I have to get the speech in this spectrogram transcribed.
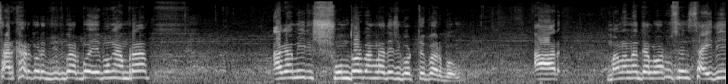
সারখার করে দিতে পারব এবং আমরা আগামীর সুন্দর বাংলাদেশ গড়তে পারব। আর মাওলানা দেলওয়ার হোসেন সাইদি,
